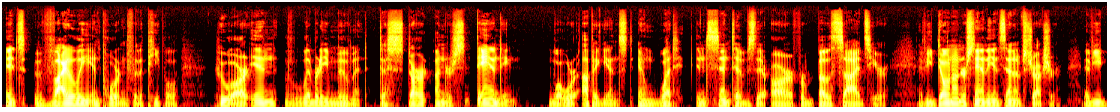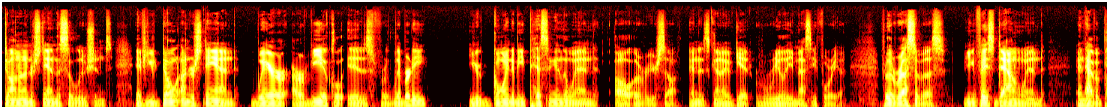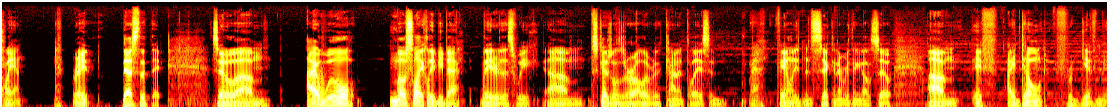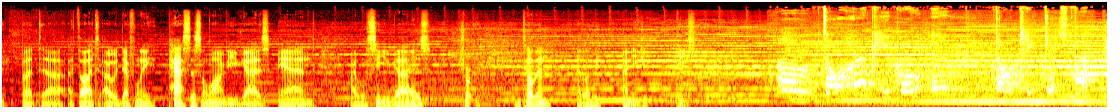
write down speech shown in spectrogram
it's vitally important for the people who are in the liberty movement to start understanding what we're up against and what incentives there are for both sides here. If you don't understand the incentive structure, if you don't understand the solutions, if you don't understand where our vehicle is for liberty, you're going to be pissing in the wind all over yourself and it's going to get really messy for you. For the rest of us, you can face downwind and have a plan, right? That's the thing. So um, I will most likely be back later this week. Um, schedules are all over the kind of place, and family's been sick and everything else. So um, if I don't, forgive me. But uh, I thought I would definitely pass this along to you guys, and I will see you guys shortly. Until then, I love you. I need you. Peace. Um, don't hurt people and don't take their stuff.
